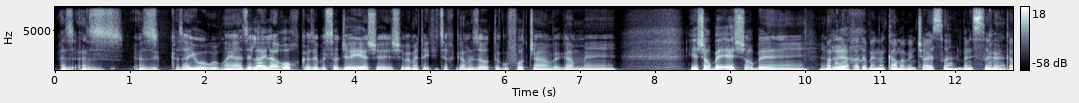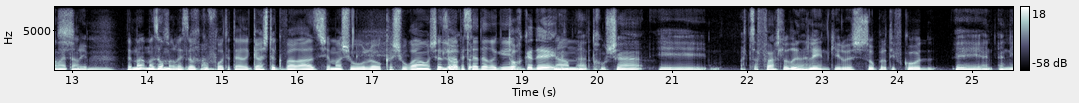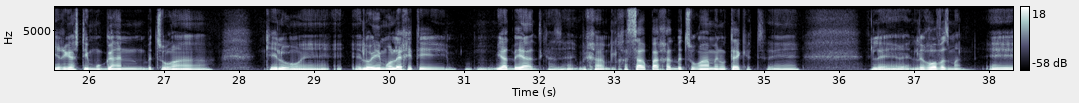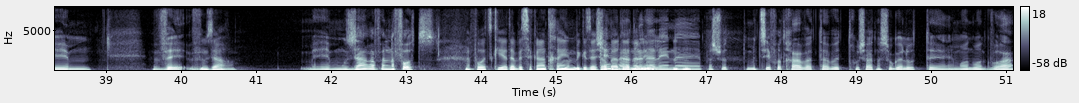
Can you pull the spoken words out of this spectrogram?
אז, אז, אז כזה היו, היה איזה לילה ארוך כזה בסג'איה, שבאמת הייתי צריך גם לזהות את הגופות שם, וגם... אה, יש הרבה אש, הרבה מה ריח. מה קורה לך? אתה בן כמה? בן 19? בן 20? כן, כמה 20. אתה? ומה זה אומר לזהות גופות? אתה הרגשת כבר אז שמשהו לא קשורה, או שזה לא, היה בסדר, רגיל? תוך כדי, נעם... התחושה היא הצפה של אדרנלין, כאילו יש סופר תפקוד. אה, אני הרגשתי מוגן בצורה... כאילו, אה, אלוהים הולך איתי יד ביד, כזה, בכלל חסר פחד בצורה מנותקת אה, ל, לרוב הזמן. אה, ו, מוזר. מוזר, אבל נפוץ. נפוץ, כי אתה בסכנת חיים? בגלל זה יש הרבה אדרנלין? כן, האדרנלין mm-hmm. פשוט מציף אותך ואתה בתחושת מסוגלות מאוד מאוד גבוהה.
